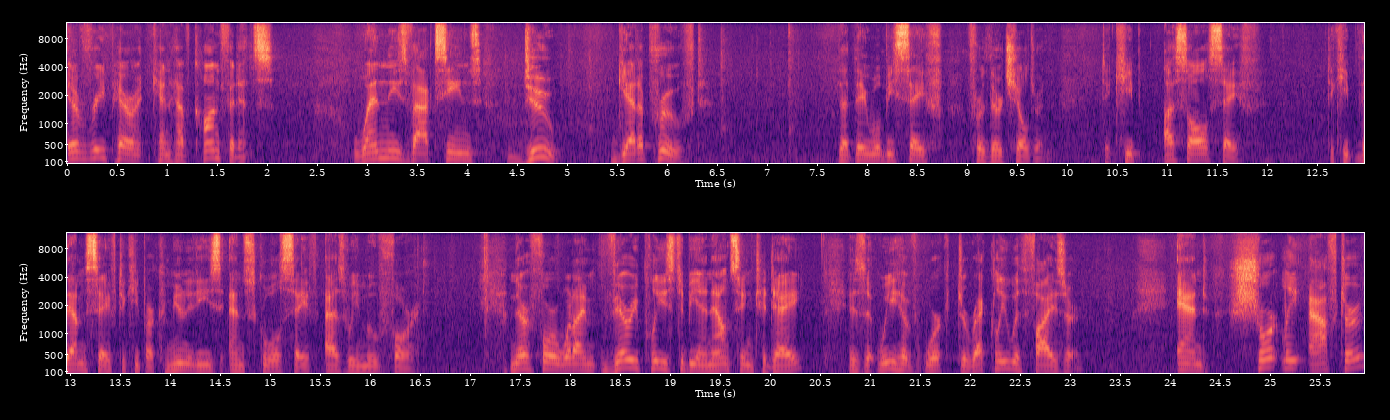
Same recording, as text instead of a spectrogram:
every parent can have confidence when these vaccines do get approved, that they will be safe for their children, to keep us all safe, to keep them safe, to keep our communities and schools safe as we move forward. And therefore, what I'm very pleased to be announcing today is that we have worked directly with Pfizer, and shortly after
